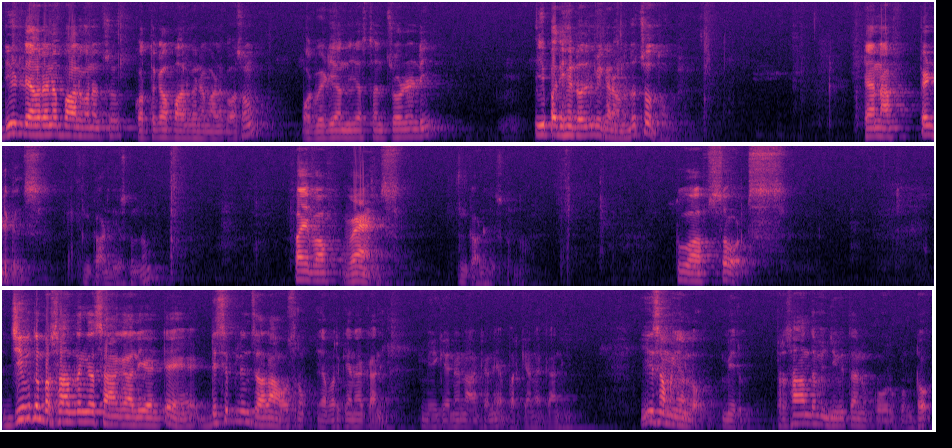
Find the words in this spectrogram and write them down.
దీంట్లో ఎవరైనా పాల్గొనొచ్చు. కొత్తగా పాల్గొనే వాళ్ళ కోసం ఒక వీడియో అందజేస్తాను చూడండి. ఈ పదిహేను రోజులు మీకు ఎలా ఉందో చూద్దాం. Ten of pentacles. ఇంకోటి తీసుకుందాం. Five of wands. ఇంకోటి తీసుకుందాం. టూ ఆఫ్ సోట్స్ జీవితం ప్రశాంతంగా సాగాలి అంటే డిసిప్లిన్ చాలా అవసరం. ఎవరికైనా కానీ మీకైనా నాకైనా ఎవరికైనా కానీ. ఈ సమయంలో మీరు ప్రశాంతమైన జీవితాన్ని కోరుకుంటూ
